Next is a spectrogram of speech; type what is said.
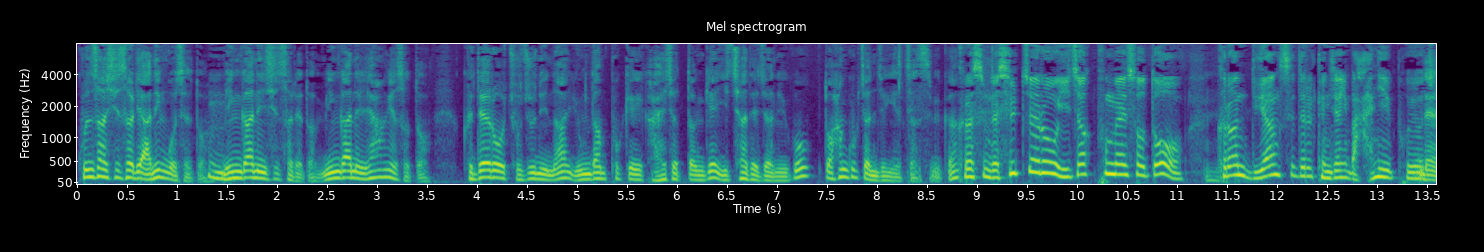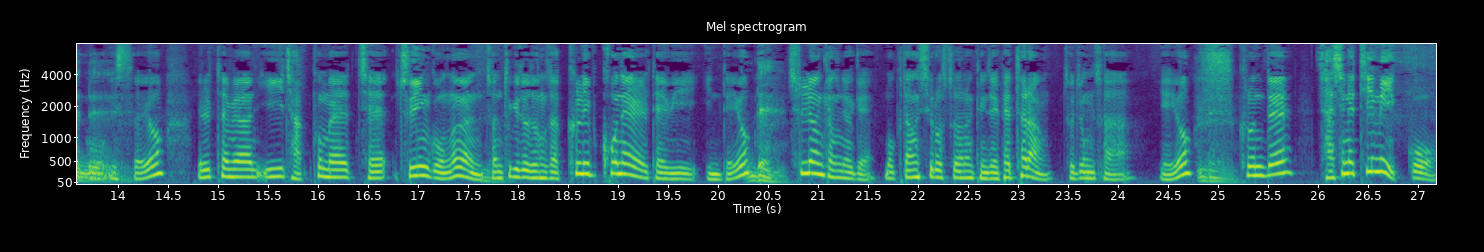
군사 시설이 아닌 곳에도 음. 민간인 시설에도 민간을 향해서도 그대로 조준이나 융단 폭격이 가해졌던 게 2차 대전이고 또 한국 전쟁이었지 않습니까? 그렇습니다. 실제로 이 작품에서도 음. 그런 뉘앙스들을 굉장히 많이 보여주고 네네. 있어요. 이를테면 이 작품의 제 주인공은 음. 전투기 조종사 클립 코넬 대위인데요. 네. 7년 경력에 뭐그 당시로서는 굉장히 베테랑 조종사 예요. 네. 그런데 자신의 팀이 있고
